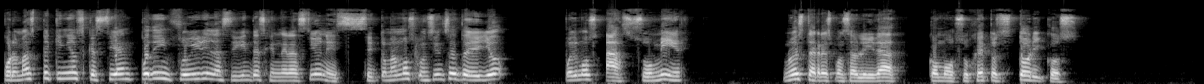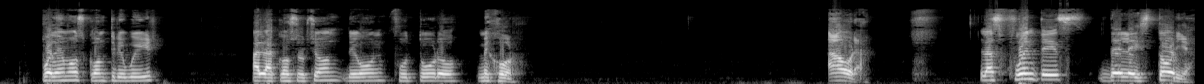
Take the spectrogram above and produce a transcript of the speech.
por más pequeños que sean, pueden influir en las siguientes generaciones. Si tomamos conciencia de ello, podemos asumir nuestra responsabilidad como sujetos históricos podemos contribuir a la construcción de un futuro mejor. Ahora, las fuentes de la historia.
